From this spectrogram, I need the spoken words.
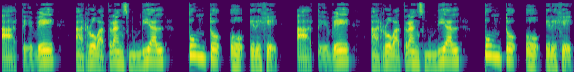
atv@transmundial.org. atv@transmundial.org.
